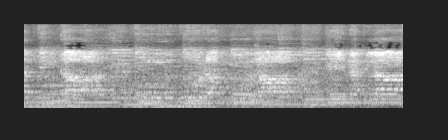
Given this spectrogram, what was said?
natin na kulturang mula pinaglaan.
